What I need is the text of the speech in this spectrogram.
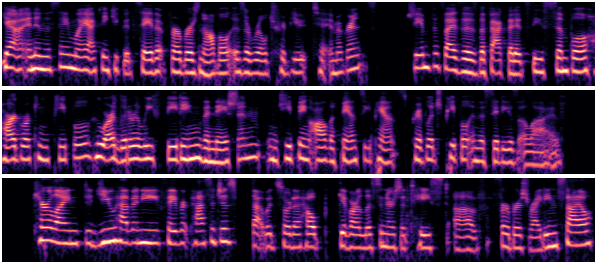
Yeah, and in the same way, I think you could say that Ferber's novel is a real tribute to immigrants. She emphasizes the fact that it's these simple, hardworking people who are literally feeding the nation and keeping all the fancy pants, privileged people in the cities alive. Caroline, did you have any favorite passages that would sort of help give our listeners a taste of Ferber's writing style?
